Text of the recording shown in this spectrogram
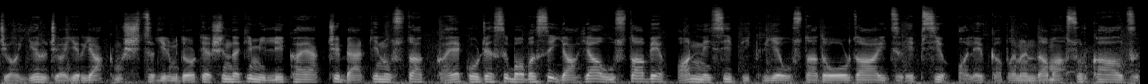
cayır cayır yakmıştı. 24 yaşındaki milli kayakçı Berkin Usta, kayak hocası babası Yahya Usta ve annesi Fikriye Usta da oradaydı. Hepsi alev kapanında mahsur kaldı.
